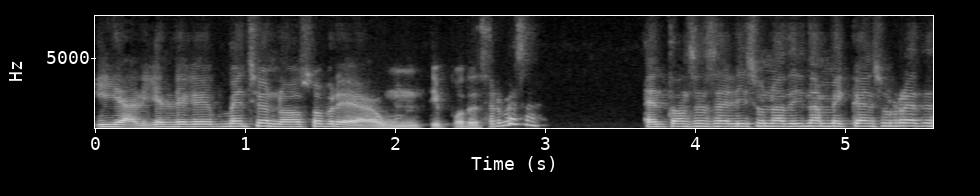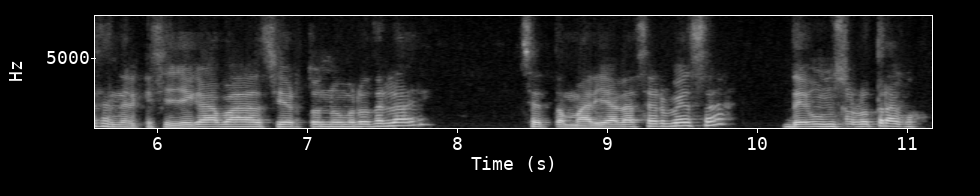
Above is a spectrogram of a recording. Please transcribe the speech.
Y alguien le mencionó sobre un tipo de cerveza. Entonces él hizo una dinámica en sus redes en el que si llegaba a cierto número de likes, se tomaría la cerveza de un solo trago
